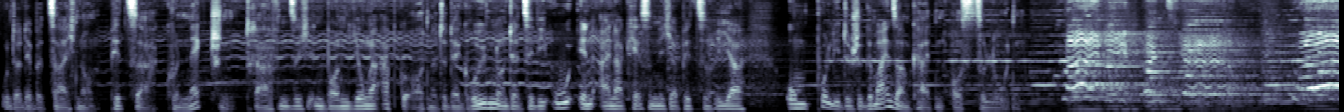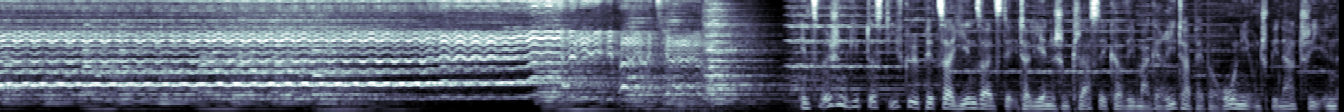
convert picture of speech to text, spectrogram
Unter der Bezeichnung Pizza Connection trafen sich in Bonn junge Abgeordnete der Grünen und der CDU in einer Kessenicher Pizzeria, um politische Gemeinsamkeiten auszuloten. Inzwischen gibt es Tiefkühlpizza jenseits der italienischen Klassiker wie Margherita, Pepperoni und Spinaci in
